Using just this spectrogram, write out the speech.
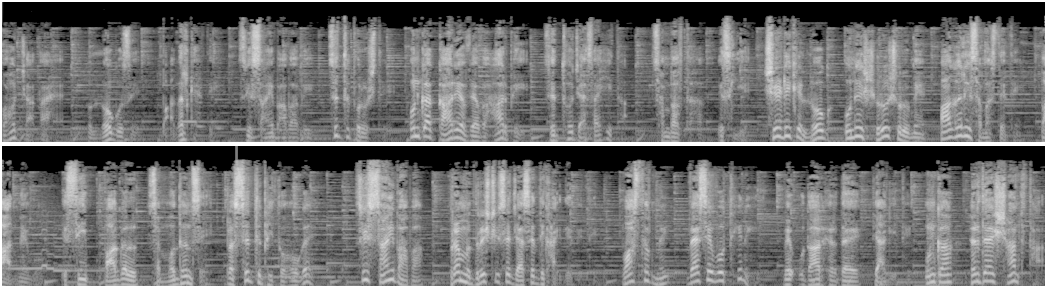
पहुँच जाता है तो लोग उसे पागल कहते हैं। श्री साईं बाबा भी सिद्ध पुरुष थे। उनका कार्य व्यवहार भी सिद्धो जैसा ही था। संभवतः इसलिए शिरडी के लोग उन्हें शुरू शुरू में पागल ही समझते थे। बाद में वो इसी पागल संबोधन से प्रसिद्ध भी तो हो गए। श्री साईं बाबा ब्रह्म दृष्टि से जैसे दिखाई देते थे। वास्तव में वैसे वो थे नहीं। वे उदार हृदय त्यागी थे। उनका हृदय शांत था।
